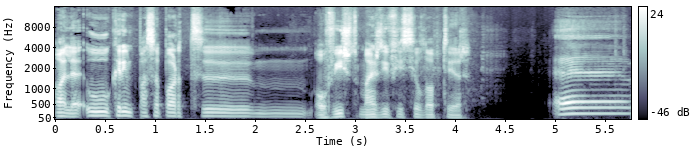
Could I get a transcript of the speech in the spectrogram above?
Olha, o crime de passaporte hum, ou visto mais difícil de obter? Ah,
